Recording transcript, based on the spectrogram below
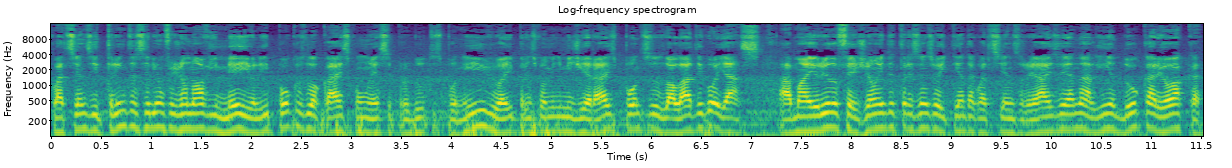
430 seria um feijão 9,5 ali, poucos locais com esse produto disponível aí, principalmente em Minas Gerais, pontos do lado de Goiás. A maioria do feijão é de 380 a 400 reais é na linha do carioca.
